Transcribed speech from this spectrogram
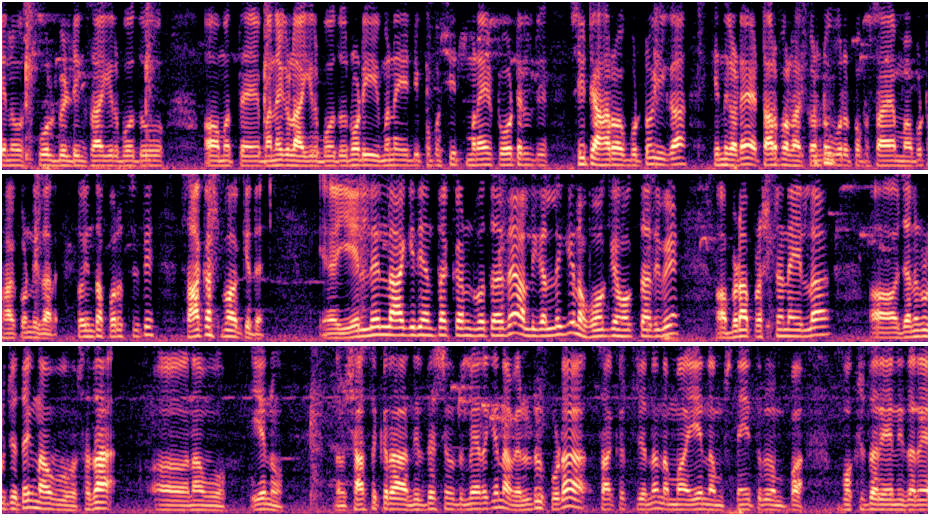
ಏನು ಸ್ಕೂಲ್ ಬಿಲ್ಡಿಂಗ್ಸ್ ಆಗಿರ್ಬೋದು ಮತ್ತೆ ಮನೆಗಳಾಗಿರ್ಬೋದು. ನೋಡಿ, ಮನೆ, ಇಲ್ಲಿ ಪಾಪ ಶೀಟ್, ಮನೆ ಟೋಟಲ್ ಸೀಟೆ ಹಾರೋಗ್ಬಿಟ್ಟು ಈಗ ಹಿಂದ್ಗಡೆ ಟಾರ್ಪಲ್ ಹಾಕ್ಕೊಂಡು ಊರ ಪಾಪ ಸಹಾಯ ಮಾಡ್ಬಿಟ್ಟು ಹಾಕೊಂಡಿದ್ದಾರೆ. ಸೊ ಇಂಥ ಪರಿಸ್ಥಿತಿ ಸಾಕಷ್ಟು ಬಾಕಿದೆ ಎ- ಎಲ್ಲೆಲ್ಲಿ ಆಗಿದೆ ಅಂತ ಕಂಡು ಬರ್ತಾ ಇದೆ, ಅಲ್ಲಿಗಲ್ಲಿಗೆ ನಾವು ಹೋಗಿ ಹೋಗ್ತಾ ಇದ್ದೀವಿ ಬಿಡ ಪ್ರಶ್ನೆನೇ ಇಲ್ಲ. ಜನಗಳ ಜೊತೆಗೆ ನಾವು ಸದಾ ನಾವು ಏನು, ನಮ್ಮ ಶಾಸಕರ ನಿರ್ದೇಶನದ ಮೇರೆಗೆ ನಾವೆಲ್ಲರೂ ಕೂಡ ಸಾಕಷ್ಟು ಜನ ನಮ್ಮ, ಏನು ನಮ್ಮ ಸ್ನೇಹಿತರು, ನಮ್ಮ ಪಕ್ಷದವ್ರು ಏನಿದ್ದಾರೆ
